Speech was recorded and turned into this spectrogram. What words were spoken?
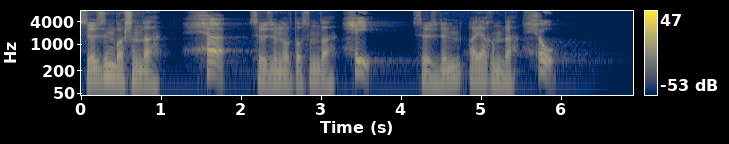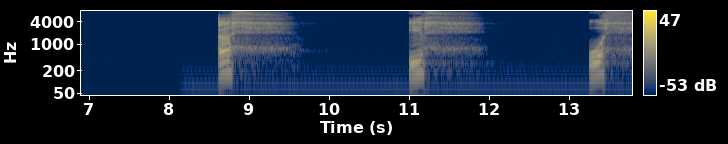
Сөздің башында. Хә. Сөздің ортасында. Хи. Сөздің аяғында. Ху. Ах. Их. Ух.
